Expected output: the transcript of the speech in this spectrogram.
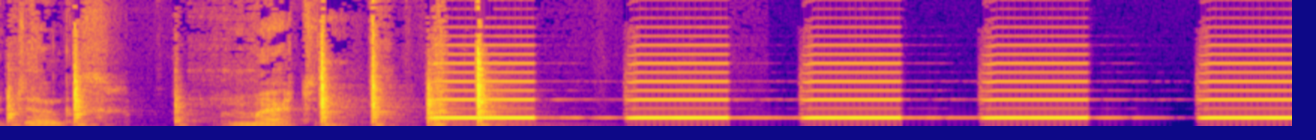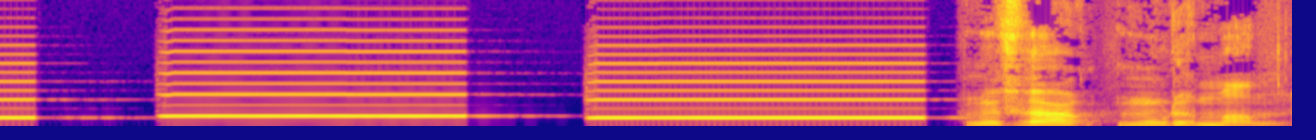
Bedankt, Maarten. Mevrouw Moederman,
